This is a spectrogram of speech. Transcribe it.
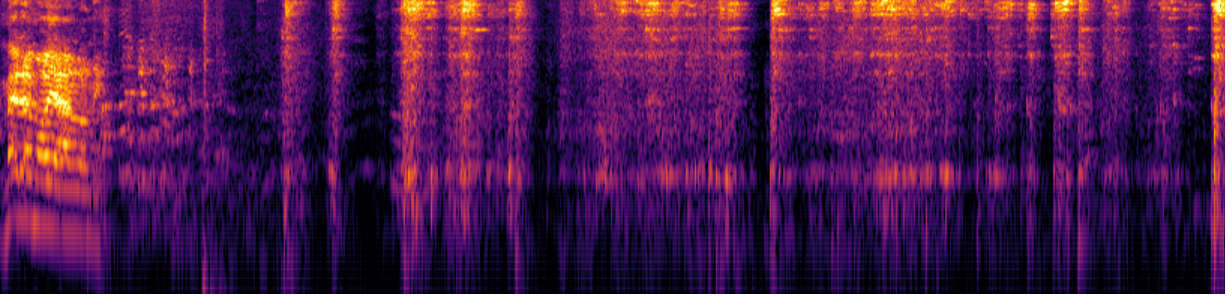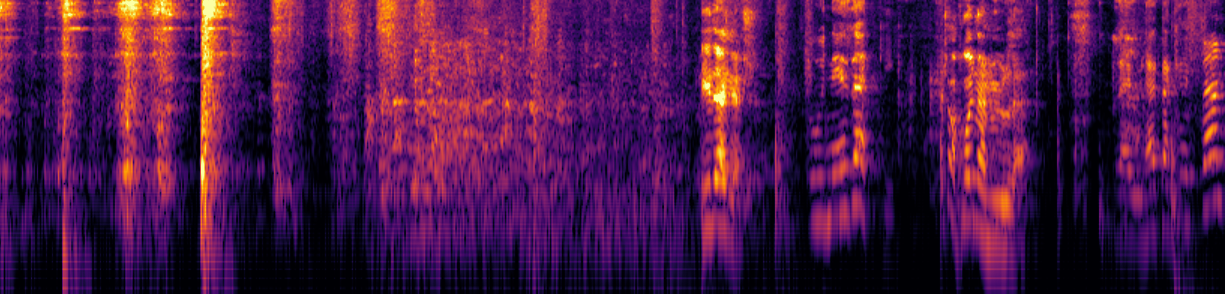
Merem ajánlani. Ideges? Úgy nézek ki? Csak hogy nem ül le. Leülhetek éppen?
